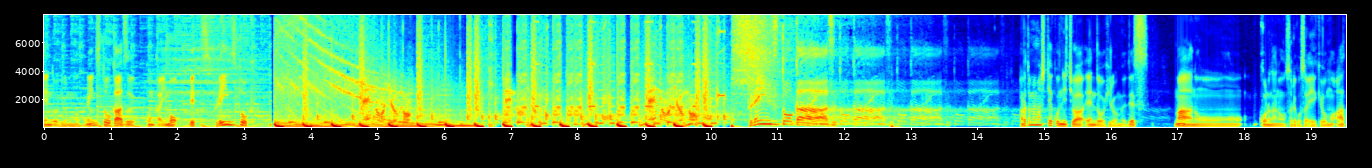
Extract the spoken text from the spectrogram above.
遠藤ひろむのフレインズトーカーズ。今回もレッツフレインズトーク遠藤ひろむのプレインズトーカーズ。改めましてこんにちは遠藤ひろむです。まああのー、コロナのそれこそ影響もあっ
